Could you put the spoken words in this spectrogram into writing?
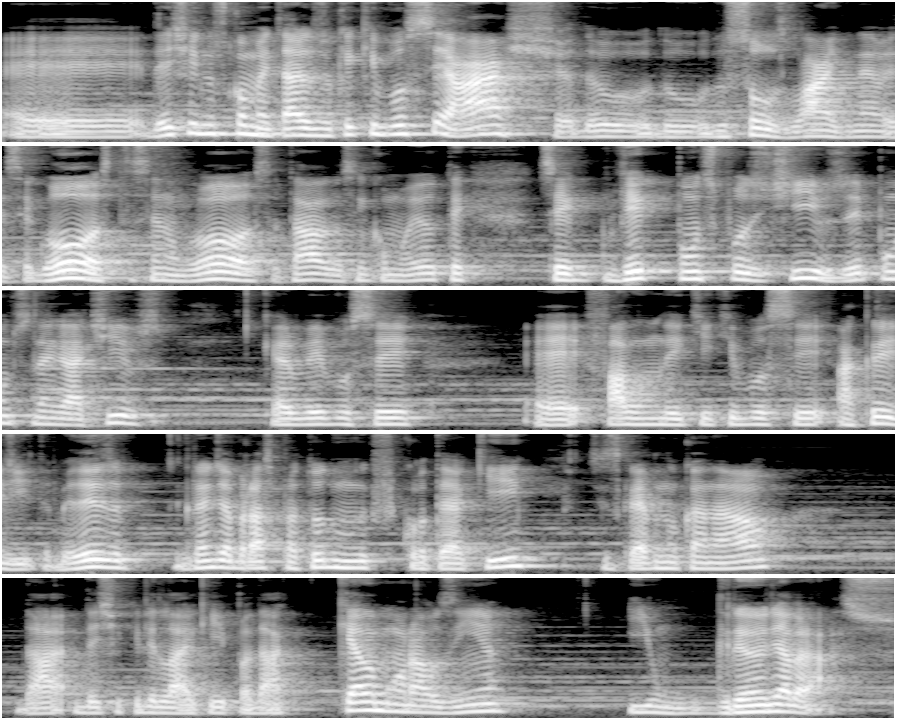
É, deixa aí nos comentários o que, que você acha do, do, do Souls-like, né? Você gosta, você não gosta, tal, assim como eu. Tem, você vê pontos positivos, vê pontos negativos. Quero ver você é, falando aqui que você acredita, beleza? Grande abraço para todo mundo que ficou até aqui. Se inscreve no canal, dá, deixa aquele like aí para dar aquela moralzinha. E um grande abraço.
